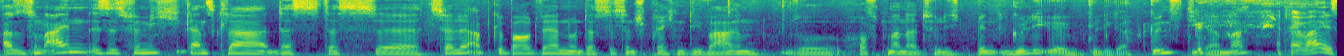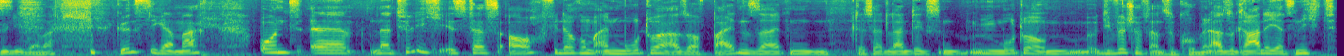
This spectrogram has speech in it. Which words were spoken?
also zum einen ist es für mich ganz klar, dass, dass äh, Zölle abgebaut werden und dass das entsprechend die Waren, so hofft man natürlich, gülli- äh, gülliger, günstiger macht. Wer weiß. Günstiger macht. Günstiger macht. Und äh, natürlich ist das auch wiederum ein Motor, also auf beiden Seiten des Atlantiks ein Motor, um die Wirtschaft anzukurbeln. Also gerade jetzt nicht,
